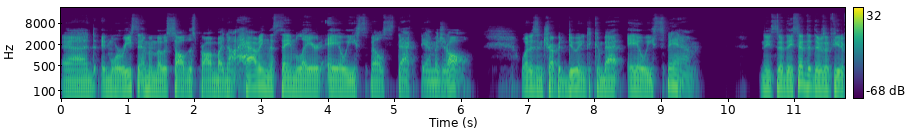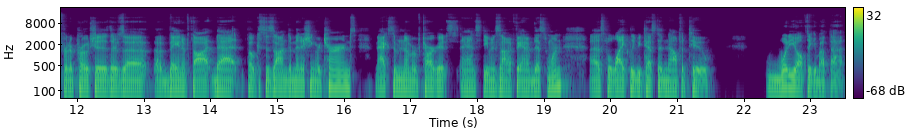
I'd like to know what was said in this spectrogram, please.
And in more recent MMOs, solve this problem by not having the same layered AOE spell stack damage at all. What is Intrepid doing to combat AOE spam? And they said they said that there's a few different approaches. There's a, a vein of thought that focuses on diminishing returns, maximum number of targets, and Steven's not a fan of this one. Uh, this will likely be tested in Alpha 2. What do you all think about that?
